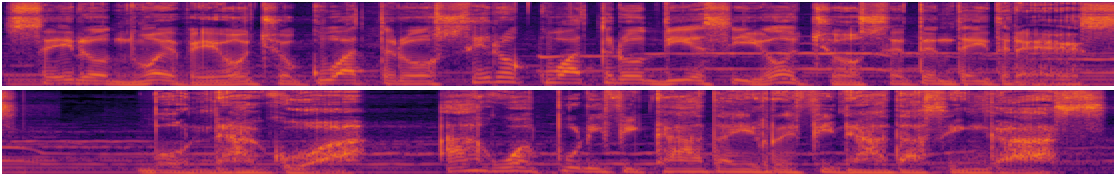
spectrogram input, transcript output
0984 041873. Bonagua, agua purificada y refinada sin gas.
